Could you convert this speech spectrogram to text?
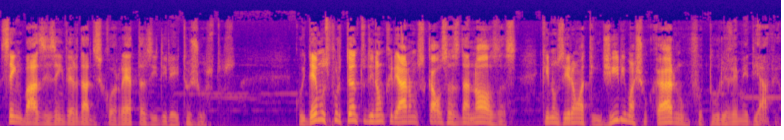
sem bases em verdades corretas e direitos justos. Cuidemos, portanto, de não criarmos causas danosas que nos irão atingir e machucar no futuro irremediável.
